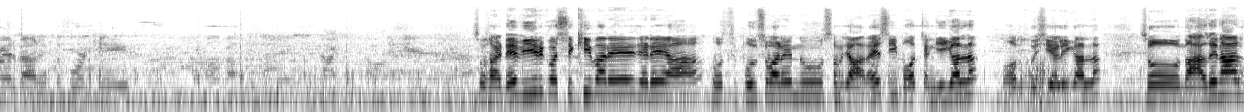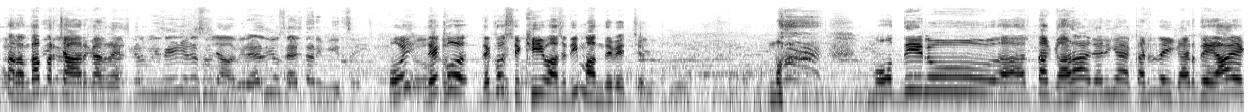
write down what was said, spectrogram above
Read about it. The 4K, all about the night, night, so ਸਾਡੇ ਵੀਰ ਕੁਝ ਸਿੱਖੀ ਬਾਰੇ ਜਿਹੜੇ ਆ ਉਸ ਪੁਲਿਸ ਵਾਲੇ ਨੂੰ ਸਮਝਾ ਰਹੇ ਸੀ। ਬਹੁਤ ਚੰਗੀ ਗੱਲ ਆ ਬਹੁਤ ਖੁਸ਼ੀ ਵਾਲੀ ਗੱਲ ਆ। ਸੋ ਨਾਲ ਦੇ ਨਾਲ ਧਰਮ ਦਾ ਪ੍ਰਚਾਰ ਕਰ ਰਹੇ। ਅੱਜਕੱਲ ਵੀਰ ਸਿੰਘ ਜਿਹੜੇ ਸਮਝਾ ਵੀ ਰਹੇ ਸੀ ਉਹ ਸਹਿਜਧਾਰੀ ਵੀਰ ਸੀ। ਕੋਈ ਦੇਖੋ ਦੇਖੋ ਸਿੱਖੀ ਵਸਦੀ ਮਨ ਦੇ ਵਿੱਚ। ਮੋਦੀ ਨੂੰ ਤਾਂ ਗਾਲਾਂ ਜਿਹੜੀਆਂ ਕੱਢਦੇ ਹੀ ਕੱਢਦੇ ਆ। ਇਹ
